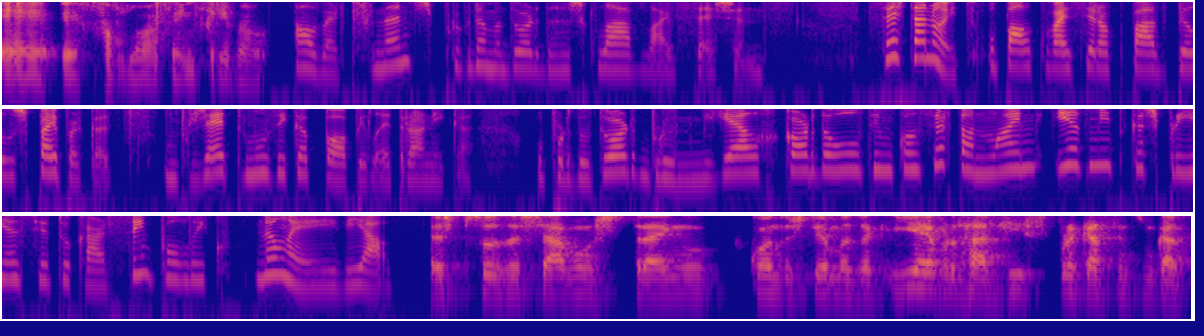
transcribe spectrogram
é, é fabulosa, é incrível. Alberto Fernandes, programador das Clave Live Sessions. Sexta noite, o palco vai ser ocupado pelos Papercuts, um projeto de música pop eletrónica. O produtor, Bruno Miguel, recorda o último concerto online e admite que a experiência de tocar sem público não é ideal. As pessoas achavam estranho quando os temas. E é verdade, isso por acaso sente-se um bocado.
